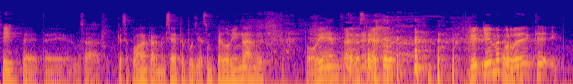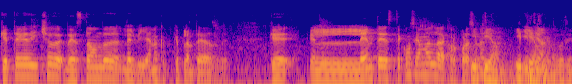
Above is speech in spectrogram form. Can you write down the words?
Sí. Te, te- o sea, que se pongan camiseta, pues ya es un pedo bien grande. Todo bien, te respeto. Yo, yo ya me acordé que, que te he dicho de, de esta onda del, del villano que, que planteas, güey. Que el ente este, ¿cómo se llama la corporación? Ition? Ition, así.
